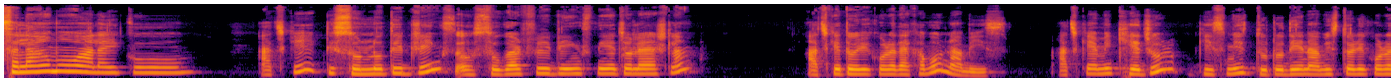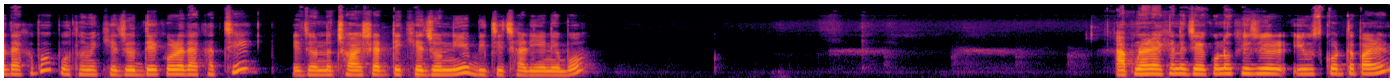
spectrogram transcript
আসসালামু আলাইকুম। আজকে একটি সুন্নতি ড্রিঙ্কস ও সুগার ফ্রি ড্রিঙ্কস নিয়ে চলে আসলাম। আজকে তৈরি করে দেখাবো নাবিস। আজকে আমি খেজুর কিশমিশ দুটো দিয়ে নাবিস তৈরি করে দেখাবো। প্রথমে খেজুর দিয়ে করে দেখাচ্ছি। এই জন্য ছয় সাতটি খেজুর নিয়ে বিচি ছাড়িয়ে নেব। আপনারা এখানে যে কোনো খেজুর ইউজ করতে পারেন।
